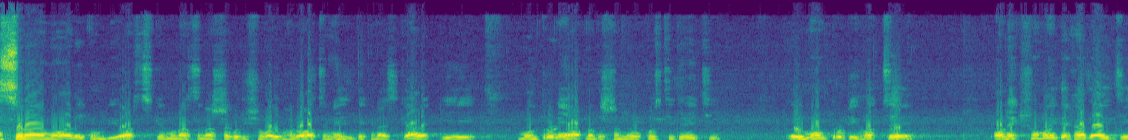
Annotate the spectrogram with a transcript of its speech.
আসসালামু আলাইকুম ভিউয়ার্স, কেমন আছেন? আশা করি সবাই ভালো আছেন। এই দেখেন আজকে আরেকটি মন্ত্র নিয়ে আপনাদের সামনে উপস্থিত হয়েছি। এই মন্ত্রটি হচ্ছে, অনেক সময় দেখা যায় যে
